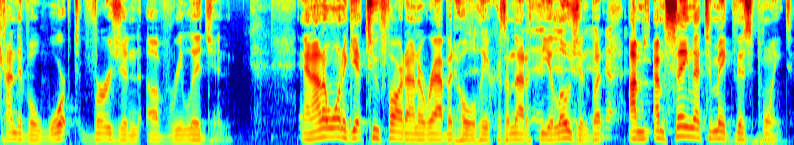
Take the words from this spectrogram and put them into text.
kind of a warped version of religion. And I don't want to get too far down a rabbit hole here because I'm not a uh, theologian, uh, but I'm, I'm saying that to make this point.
